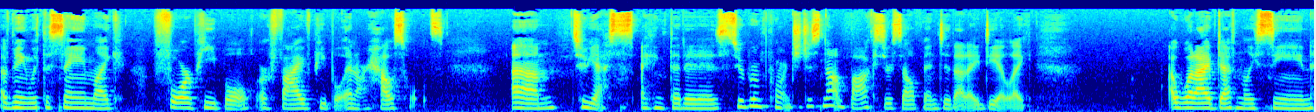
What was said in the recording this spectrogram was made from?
of being with the same like four people or five people in our households. Um, so yes, I think that it is super important to just not box yourself into that idea. Like uh, what I've definitely seen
